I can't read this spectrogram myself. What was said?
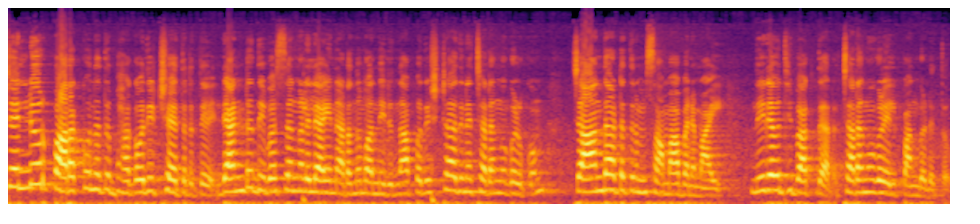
ചെല്ലൂർ പറക്കുന്നത് ഭഗവതി ക്ഷേത്രത്തിൽ രണ്ട് ദിവസങ്ങളിലായി നടന്നു വന്നിരുന്ന പ്രതിഷ്ഠാദിന ചടങ്ങുകൾക്കും ചാന്താട്ടത്തിനും സമാപനമായി. നിരവധി ഭക്തർ ചടങ്ങുകളിൽ പങ്കെടുത്തു.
